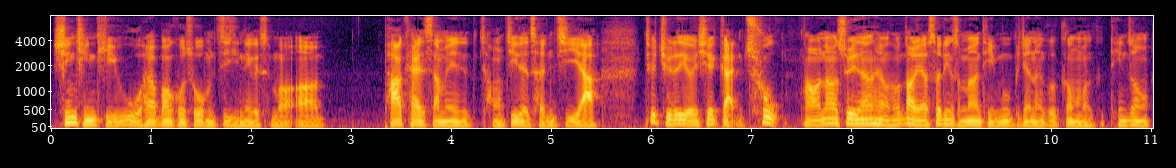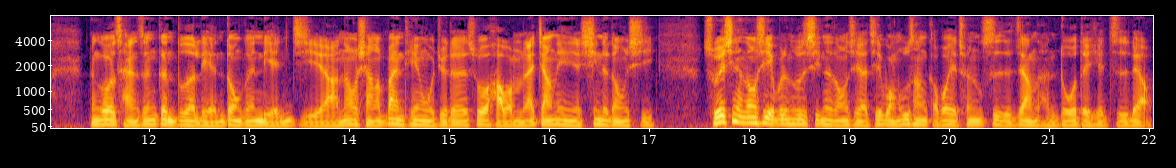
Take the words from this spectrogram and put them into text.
心情体悟，还有包括说我们自己那个什么呃，Podcast 上面统计的成绩啊，就觉得有一些感触。好，那所以呢，想说到底要设定什么样的题目，比较能够跟我们听众能够产生更多的联动跟连接啊？那我想了半天，我觉得说好吧，我们来讲点点新的东西。所谓新的东西，也不能说是新的东西啊，其实网络上搞不好也充斥着这样的很多的一些资料。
